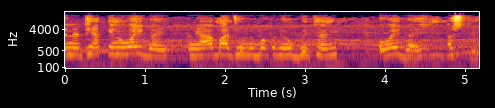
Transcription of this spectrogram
એને ઠેકીને વહી ગઈ અને આ બાજુની બકરી ઊભી થઈને વહી ગઈ અસ્તી.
